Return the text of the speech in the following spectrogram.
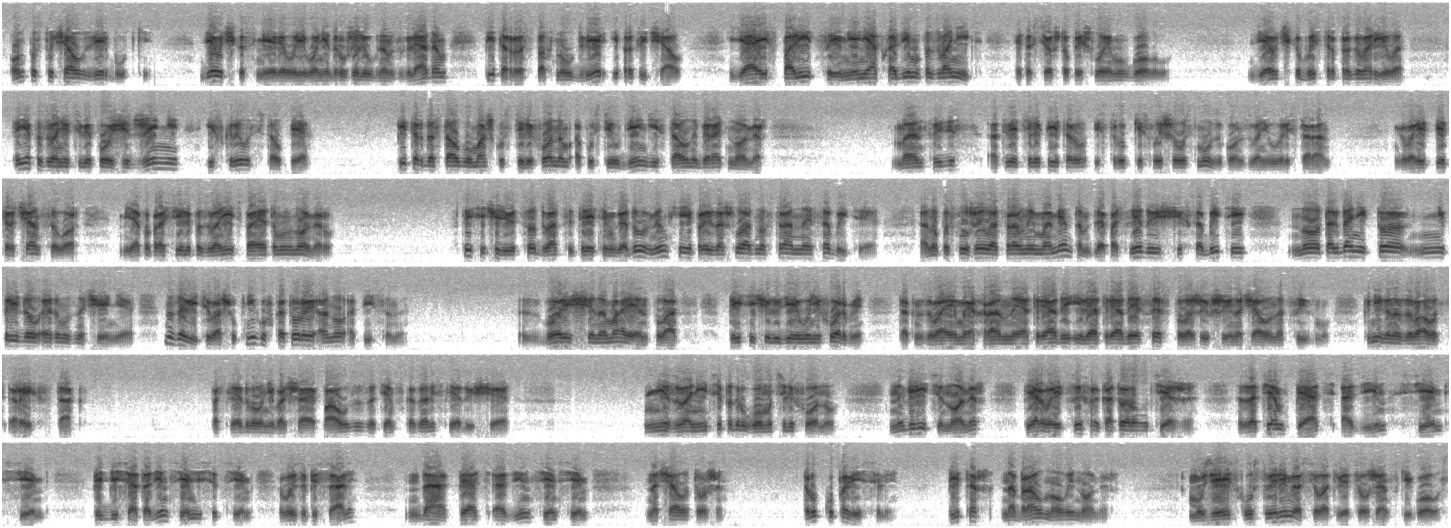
Он постучал в дверь будки. Девочка смерила его недружелюбным взглядом, Питер распахнул дверь и прокричал. «Я из полиции, мне необходимо позвонить!» Это все, что пришло ему в голову. Девочка быстро проговорила. «Я позвоню тебе позже, Дженни», и скрылась в толпе. Питер достал бумажку с телефоном, опустил деньги и стал набирать номер. «Мэнфридис», — ответили Питеру, из трубки слышалась музыка, он звонил в ресторан. Говорит Питер Чанселор, «Меня попросили позвонить по этому номеру». В 1923 году в Мюнхене произошло одно странное событие. Оно послужило отправным моментом для последующих событий но тогда никто не придал этому значения. Назовите вашу книгу, в которой оно описано. Сборище на Мариенплац. Тысячи людей в униформе, так называемые охранные отряды или отряды СС, положившие начало нацизму. Книга называлась «Рейхстаг». Последовала небольшая пауза, затем сказали следующее. «Не звоните по другому телефону. Наберите номер, первые цифры которого те же — Затем 5177. 5177. Вы записали? Да, 5177. Начало тоже. Трубку повесили. Питер набрал новый номер. «Музей искусства и ремесел», — ответил женский голос.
